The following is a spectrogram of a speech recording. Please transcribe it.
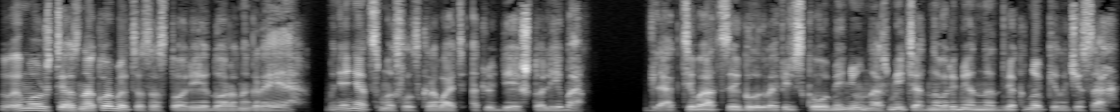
Вы можете ознакомиться с историей Дорана Грея. Мне нет смысла скрывать от людей что-либо. Для активации голографического меню нажмите одновременно две кнопки на часах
